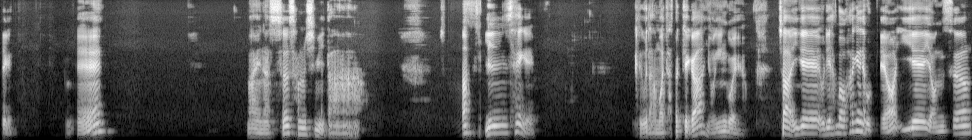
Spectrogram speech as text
되겠죠. 이게 마이너스 30이다. 자, 1 3개 그리고 나머지 다섯 개가 0인 거예요. 자, 이게 우리 한번 확인해 볼게요. 2의 0승,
